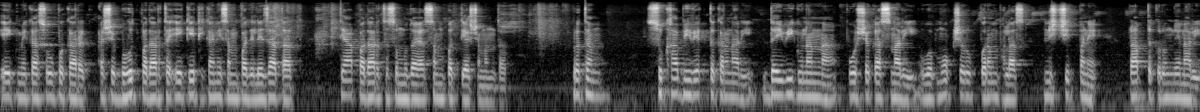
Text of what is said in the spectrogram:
एकमेकास उपकारक असे बहुत पदार्थ एके ठिकाणी संपादिले जातात त्या पदार्थ समुदायास संपत्ती असे म्हणतात. प्रथम सुखाभिव्यक्त करणारी दैवी गुणांना पोषक असणारी व मोक्षरूप परमफलास निश्चितपणे प्राप्त करून देणारी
